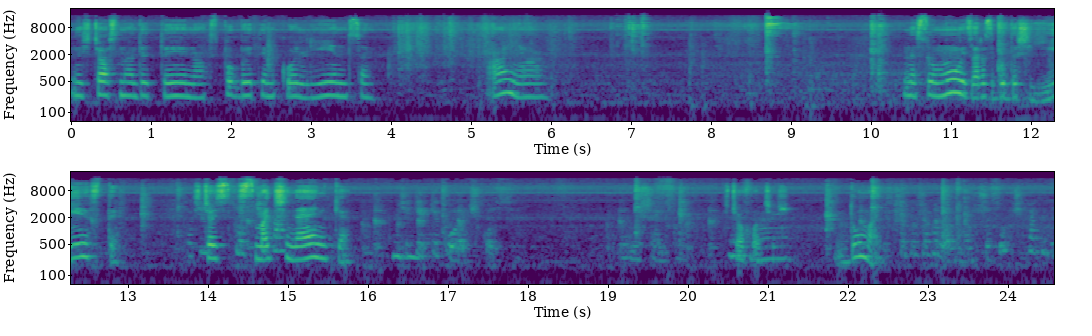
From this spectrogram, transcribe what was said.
Нещасна дитина з побитим колінцем. Аня. Не сумуй, зараз будеш їсти. Щось смачненьке. Чи тільки курочку? Що хочеш? Думай, дуже голодно, що супчика піде?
